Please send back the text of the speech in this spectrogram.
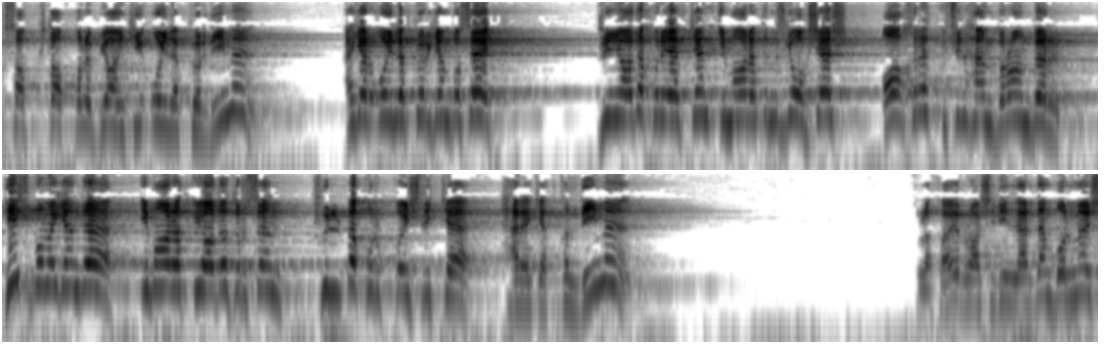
hisob kitob qilib yoki o'ylab ko'rdikmi? Agar o'ylab ko'rgan bo'lsak dunyoda qurayotgan imoratimizga o'xshash oxirat uchun ham biron bir hech bo'lmaganda imorat u yoqda tursin kulba qurib qo'yishlikka harakat qildingmi xulafai roshidinlardan bo'lmish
